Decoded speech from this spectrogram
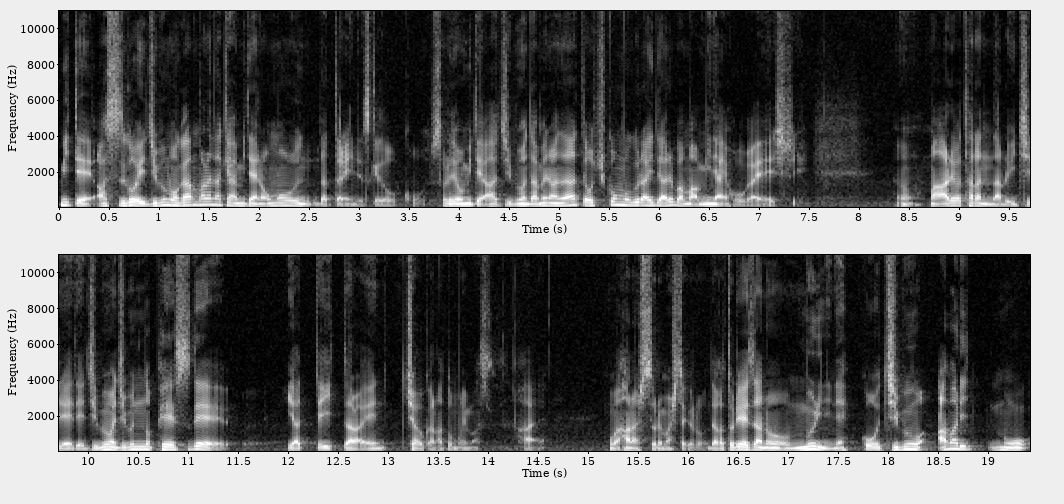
見てあすごい自分も頑張らなきゃみたいな思うんだったらいいんですけどこうそれを見てあ自分はダメなんだなって落ち込むぐらいであればまあ見ない方がええし、うん。まあ、あれはただになる一例で自分は自分のペースでやっていったらええんちゃうかなと思います。はい。ごめん話それましたけど。だからとりあえずあの無理にねこう自分をあまりもう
